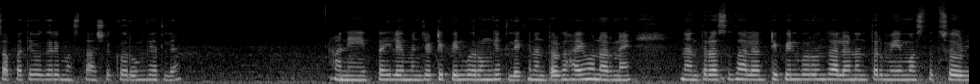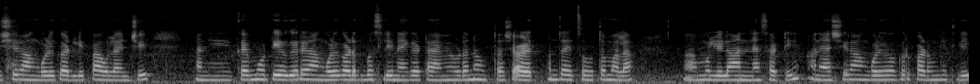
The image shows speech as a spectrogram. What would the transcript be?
चपाती वगैरे मस्त असे करून घेतल्या. आणि पहिले म्हणजे टिफिन भरून घेतले की नंतर घाई होणार नाही. नंतर असं झालं टिफिन भरून झाल्यानंतर मी मस्त थोडीशी रांगोळी काढली पावलांची. आणि काय मोठी वगैरे रांगोळी काढत बसली नाही काय टाईम एवढा नव्हता. शाळेत पण जायचं होतं मला. मुलीला आणण्यासाठी. आणि अशी रांगोळी वगैरे काढून घेतली.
